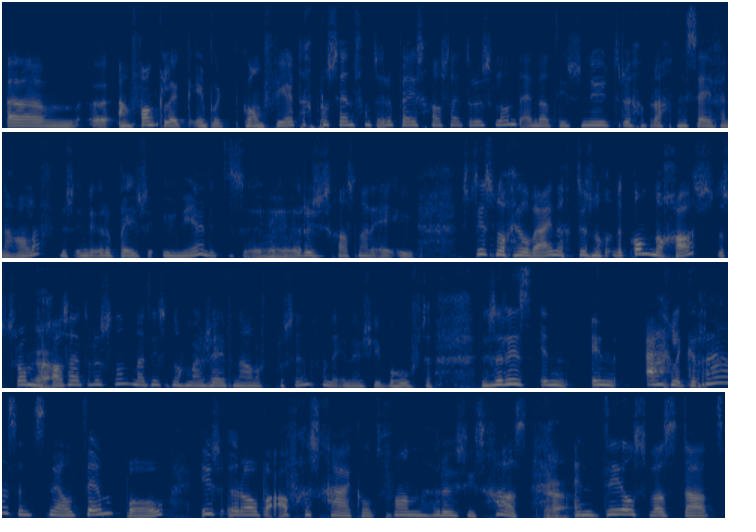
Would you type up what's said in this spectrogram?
Ehm, eh, aanvankelijk import, kwam 40% van het Europees gas uit Rusland. En dat is nu teruggebracht naar 7,5%. Dus in de Europese Unie. Hè. Dit is eh, Mhm. Russisch gas naar de EU. Dus het is nog heel weinig. Het is nog, er komt nog gas. Er stroomt nog Ja. gas uit Rusland. Maar het is nog maar 7,5% van de energiebehoefte. Dus er is in, in eigenlijk razendsnel tempo... is Europa afgeschakeld van Russisch gas. Ja. En deels was dat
